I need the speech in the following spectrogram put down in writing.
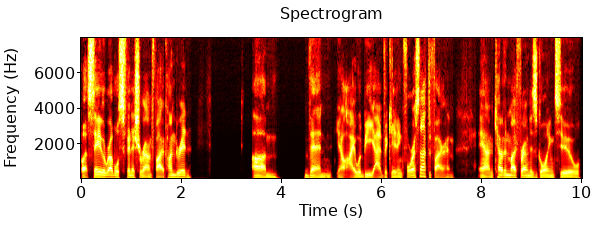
But say the Rebels finish around five hundred, um, then you know I would be advocating for us not to fire him. And Kevin, my friend, is going to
